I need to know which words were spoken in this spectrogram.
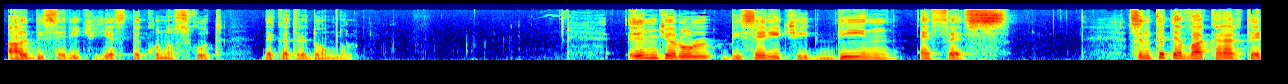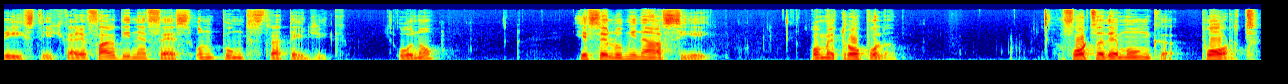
al bisericii este cunoscut de către Domnul. Îngerul bisericii din Efes. Sunt câteva caracteristici care fac din Efes un punct strategic. 1. Este lumina Asiei, o metropolă, forță de muncă, port,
